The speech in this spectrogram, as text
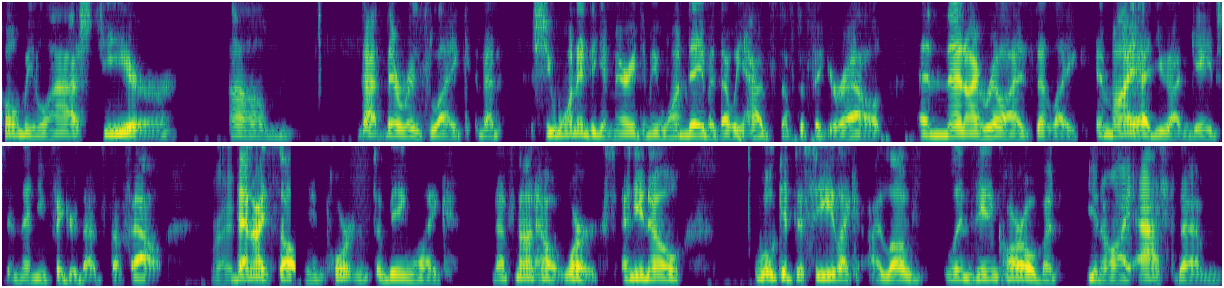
told me last year um that there was like that she wanted to get married to me one day, but that we had stuff to figure out. And then I realized that like in my head you got engaged and then you figured that stuff out right. then I saw the importance of being like, that's not how it works. And you know, we'll get to see like I love Lindsay and Carl, but you know, I asked them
